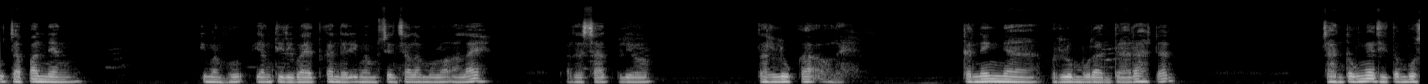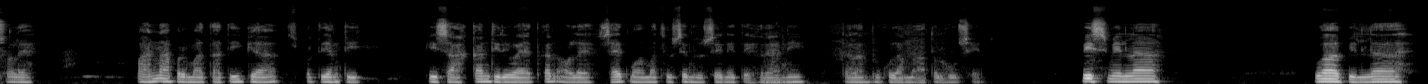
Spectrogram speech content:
ucapan yang Imam yang diriwayatkan dari Imam Husain salamullah alaih pada saat beliau terluka oleh keningnya berlumuran darah dan jantungnya ditembus oleh panah bermata tiga seperti yang dikisahkan diriwayatkan oleh Said Muhammad Husain Husaini Tehrani dalam buku Lama Atul Husain. Bismillah wabillah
